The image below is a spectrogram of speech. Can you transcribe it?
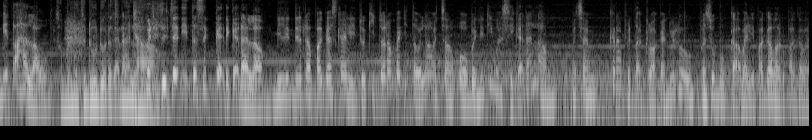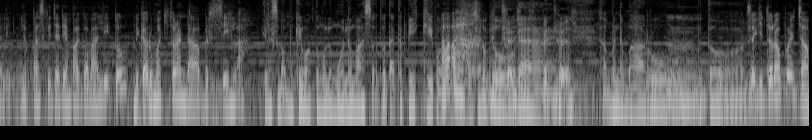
dia tak halau. So benda tu duduk dekat dalam. Benda tu jadi tersekat dekat dalam. Bila dia dah pagar sekali tu Kita orang bagi tahu lah Macam oh benda ni masih kat dalam. Macam kenapa tak keluarkan dulu? Lepas tu buka balik pagar Baru pagar balik. Lepas kejadian pagar balik tu Dekat rumah kita orang dah bersih lah. Yelah sebab mungkin waktu mula-mula masuk tu Tak terfikir pun Ah, benda ah, macam tu betul, kan? Betul. Sebab benda baru Mm-mm. Betul. So kita orang pun macam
